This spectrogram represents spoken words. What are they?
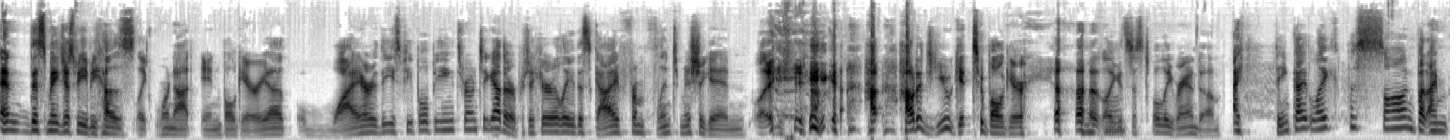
and this may just be because like we're not in Bulgaria. Why are these people being thrown together? Particularly this guy from Flint, Michigan. Like, how how did you get to Bulgaria? like it's just totally random. I think I like the song, but I'm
